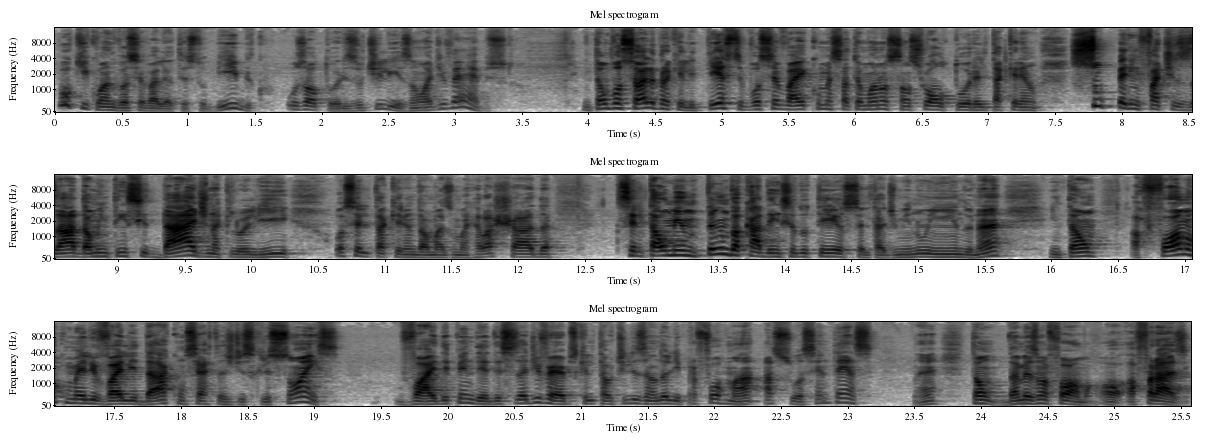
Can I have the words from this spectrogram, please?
Porque quando você vai ler o texto bíblico, os autores utilizam advérbios. Então você olha para aquele texto e você vai começar a ter uma noção se o autor ele está querendo super enfatizar, dar uma intensidade naquilo ali, ou se ele está querendo dar mais uma relaxada, se ele está aumentando a cadência do texto, se ele está diminuindo, né? Então a forma como ele vai lidar com certas descrições vai depender desses advérbios que ele está utilizando ali para formar a sua sentença. Né? Então, da mesma forma, ó, a frase,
